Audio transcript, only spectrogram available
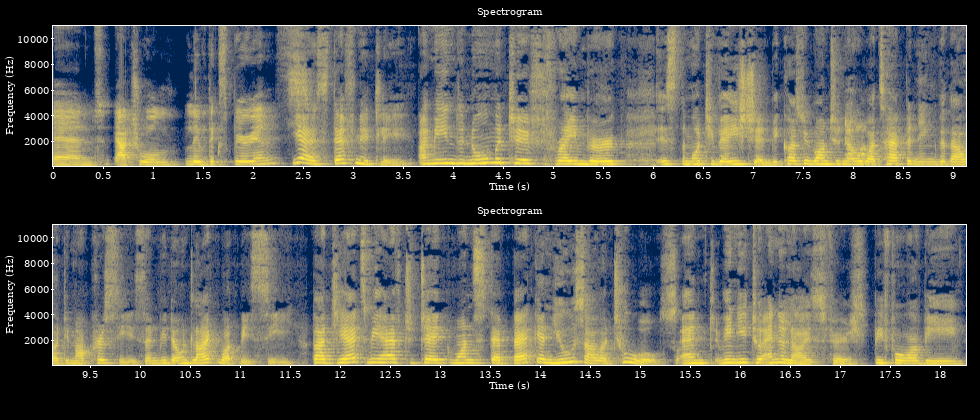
and actual lived experience? Yes, definitely. I mean, the normative framework is the motivation because we want to know uh-huh. what's happening with our democracies and we don't like what we see. But yet we have to take one step back and use our tools. And we need to analyze first before we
